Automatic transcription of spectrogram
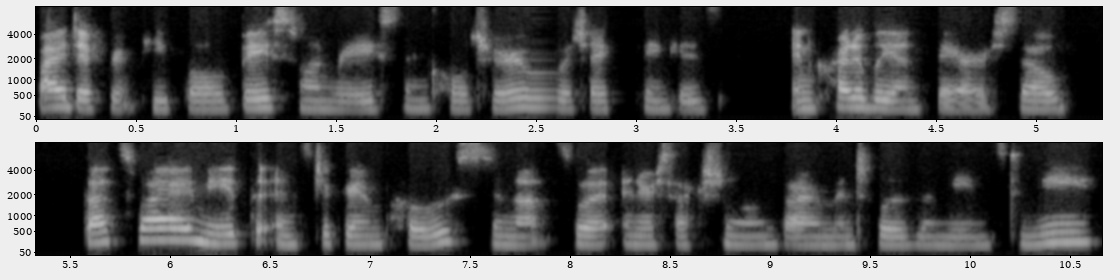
by different people based on race and culture, which I think is incredibly unfair. So that's why I made the Instagram post, and that's what intersectional environmentalism means to me.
